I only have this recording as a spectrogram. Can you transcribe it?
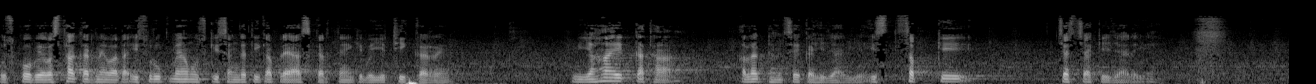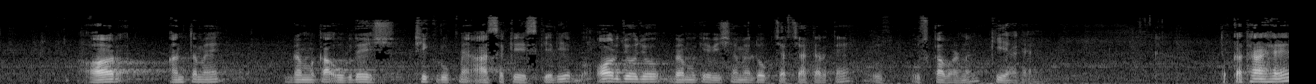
उसको व्यवस्था करने वाला, इस रूप में हम उसकी संगति का प्रयास करते हैं कि भाई ये ठीक कर रहे हैं। यहाँ एक कथा अलग ढंग से कही जा रही है, इस सब की चर्चा की जा रही है। और अंत में ब्रह्म का उपदेश ठीक रूप में आ सके इसके लिए और जो जो ब्रह्म के विषय में लोग चर्चा करते हैं उस, उसका वर्णन किया गया है। तो कथा है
